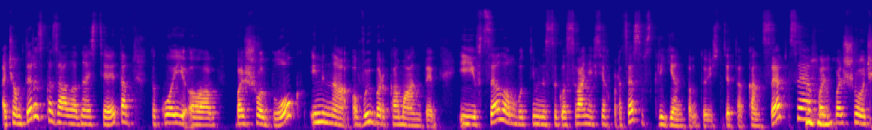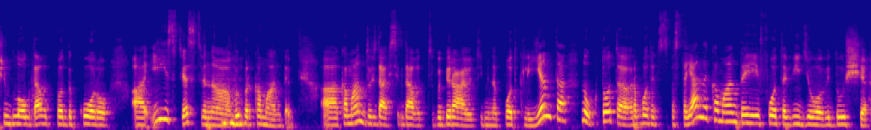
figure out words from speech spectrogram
о чем ты рассказала, Настя, это такой большой блок именно выбор команды. И в целом вот именно согласование всех процессов с клиентом. То есть это концепция, uh-huh. большой очень блок да, вот по декору, а, и, соответственно, uh-huh. выбор команды. А, команду да, всегда вот выбирают именно под клиента. Ну, кто-то работает с постоянной командой, фото, видео, ведущие.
